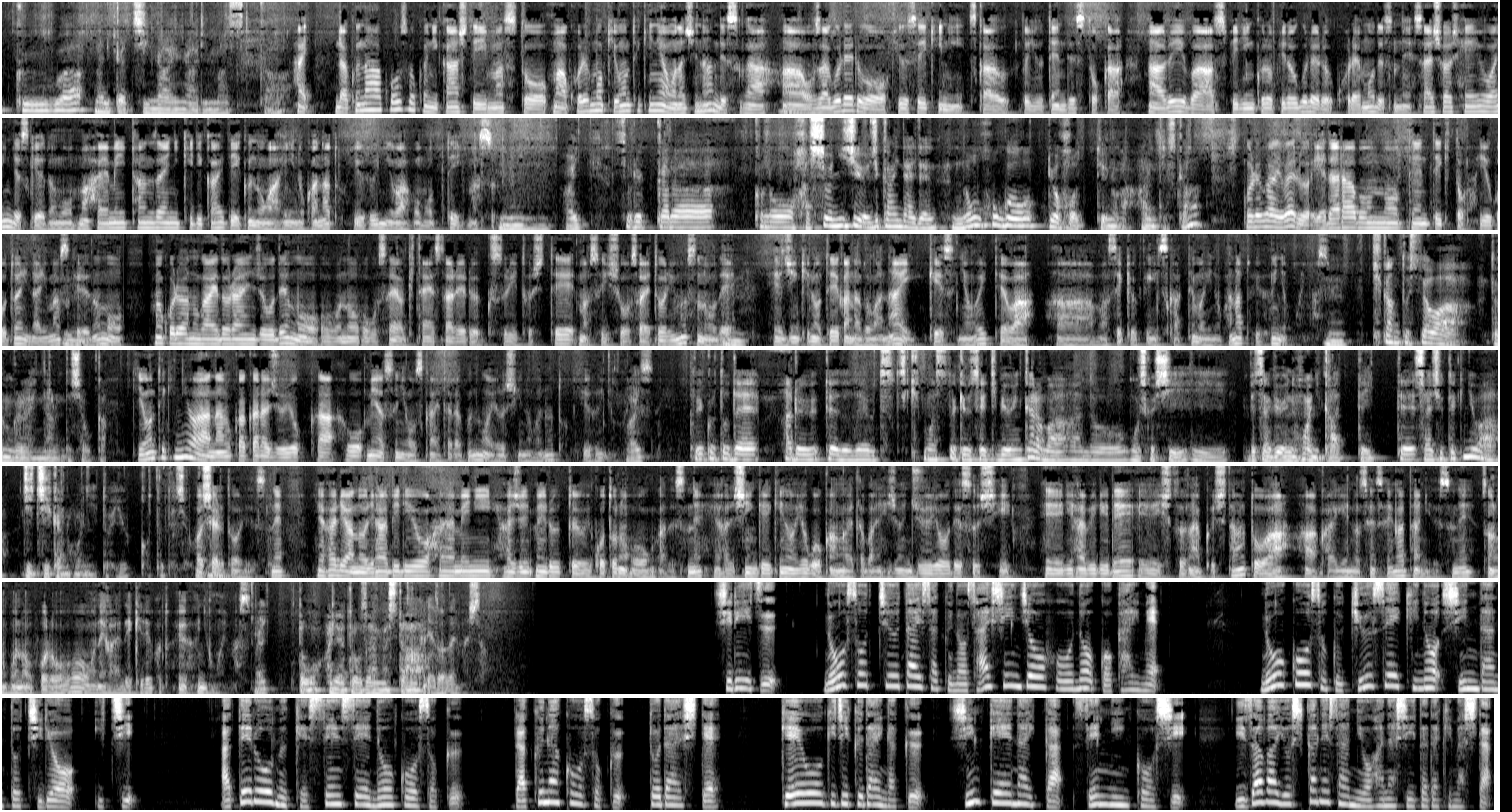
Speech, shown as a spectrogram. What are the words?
は何か違いがありますか？はい。ラクナー拘束に関して言いますと、まあ、これも基本的には同じなんですが、あオザグレルを急性期に使うという点ですとか、あるいはアスピリンクロピドグレル、これもですね、最初は併用はいいんですけれども、まあ、早めに単剤に切り替えていくのがいいのかなというふうには思っています。はい。それから、この発症24時間以内で脳保護療法っていうのがあるんですか？これはいわゆるエダラボンの点滴ということになりますけれども、まあ、これはあのガイドライン上でも脳保護作用が期待される薬として、まあ、推奨されておりますので、うん、え腎機能低下などがないケースにおいてはあ、まあ、積極的に使ってもいいのかなというふうに思います、うん、期間としてはどのぐらいになるんでしょうか？基本的には7日から14日を目安にお使いいただくのがよろしいのかなというふうに思います。はいということで、ある程度で移ってきますと、急性期病院から、まあ、あの、もう少し別な病院の方に変わっていって、最終的には自治医科の方にということでしょうか、ね、おっしゃる通りですね。やはり、あの、リハビリを早めに始めるということの方がですね、やはり神経機能予後を考えた場合に非常に重要ですし、えー、リハビリで、えー、一段落した後は、会議員の先生方にですね、その後のフォローをお願いできればというふうに思います。はい。どうもありがとうございました。ありがとうございました。シリーズ脳卒中対策の最新情報の5回目。脳梗塞急性期の診断と治療1アテローム血栓性脳梗塞ラクナ梗塞と題して慶應義塾大学神経内科専任講師伊沢義兼さんにお話しいただきました。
